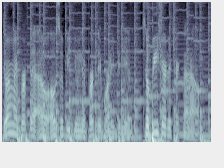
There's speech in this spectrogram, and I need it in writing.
During my birthday, I will also be doing a birthday party video, so be sure to check that out.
